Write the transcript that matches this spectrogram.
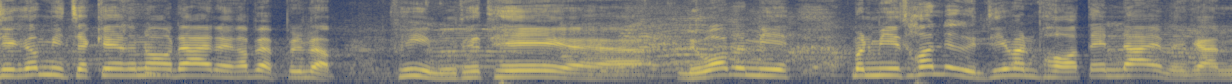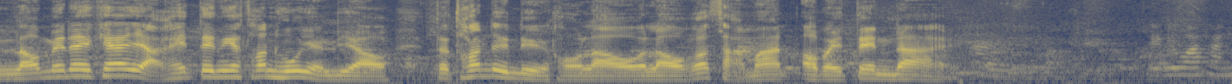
ริงๆก็มีแจ็คเก็ตข้างนอกได้นะครับแบบเป็นแบบผู้หญิงดูเท่ๆอะฮะหรือว่ามันมีมันมีท่อนอื่นที่มันพอเต้นได้เหมือนกัน เราไม่ได้แค่อยากให้เต้นแค่ท่อนฮุกอย่างเดียว แต่ท่อนอื่นๆของเราเราก็สามารถเอาไปเต้นได้เออเรียกได้ว่าทั้ง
